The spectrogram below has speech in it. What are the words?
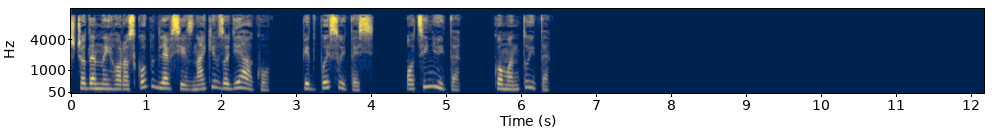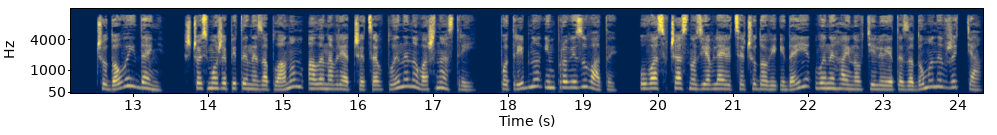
Щоденний гороскоп для всіх знаків зодіаку. Підписуйтесь, оцінюйте, коментуйте. Чудовий день. Щось може піти не за планом, але навряд чи це вплине на ваш настрій. Потрібно імпровізувати. У вас вчасно з'являються чудові ідеї, ви негайно втілюєте задумане в життя.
